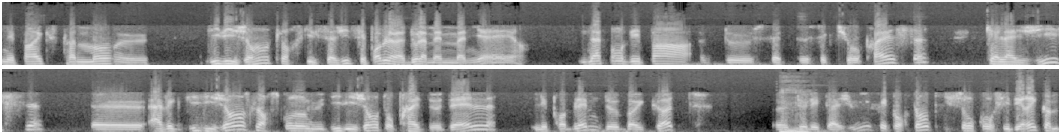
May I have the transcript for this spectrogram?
n'est pas extrêmement euh, diligente lorsqu'il s'agit de ces problèmes. De la même manière, n'attendez pas de cette section presse qu'elle agisse euh, avec diligence lorsqu'on lui diligente auprès de d'elle les problèmes de boycott euh, de l'État juif et pourtant qui sont considérés comme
